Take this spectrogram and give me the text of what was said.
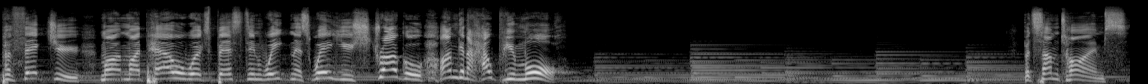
perfect you. My, my power works best in weakness. Where you struggle, I'm going to help you more. But sometimes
